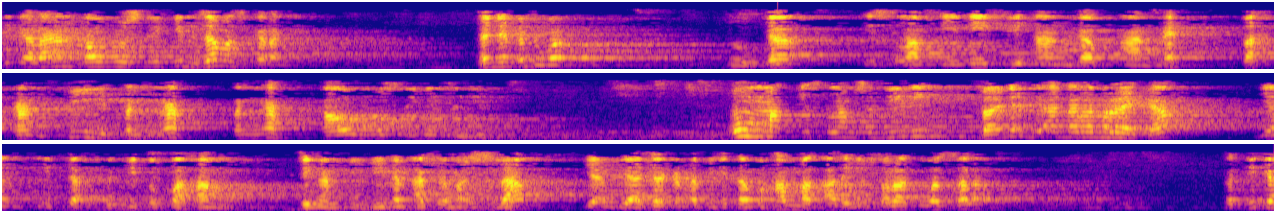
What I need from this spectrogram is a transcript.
di kalangan kaum musyrikin zaman sekarang. Dan yang kedua, juga Islam ini dianggap aneh bahkan di tengah-tengah kaum muslimin sendiri. Umat Islam sendiri banyak di antara mereka yang tidak begitu paham dengan bimbingan agama Islam yang diajarkan Nabi kita Muhammad alaihi salatu wassalam. Ketika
